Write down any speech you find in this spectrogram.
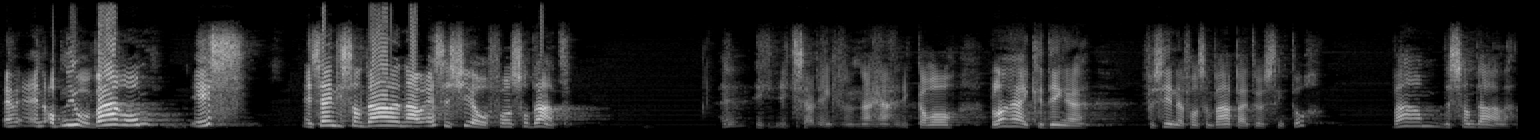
en, en opnieuw, waarom is en zijn die sandalen nou essentieel voor een soldaat? Ik, ik zou denken van, nou ja, ik kan wel belangrijke dingen verzinnen van zijn wapenuitrusting, toch? Waarom de sandalen?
